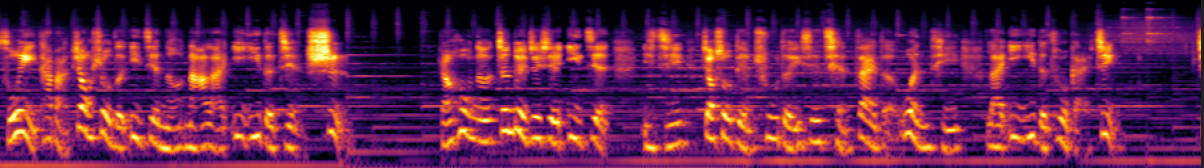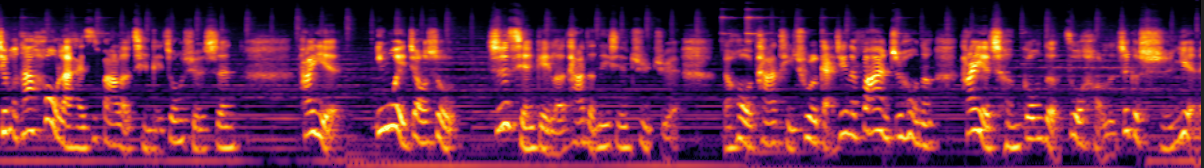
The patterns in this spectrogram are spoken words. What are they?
所以她把教授的意见呢拿来一一的检视。然后呢，针对这些意见以及教授点出的一些潜在的问题，来一一的做改进。结果他后来还是发了钱给中学生，他也因为教授之前给了他的那些拒绝，然后他提出了改进的方案之后呢，他也成功的做好了这个实验。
